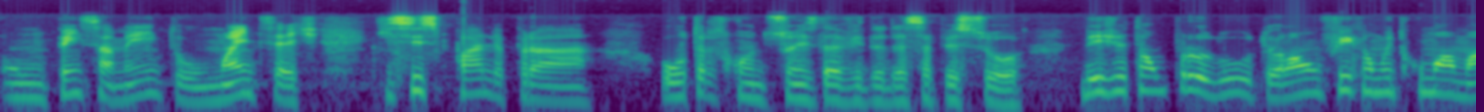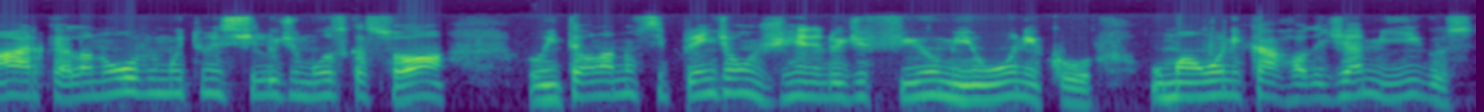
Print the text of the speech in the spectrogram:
um pensamento, um mindset que se espalha para outras condições da vida dessa pessoa. Desde até um produto, ela não fica muito com uma marca, ela não ouve muito um estilo de música só, ou então ela não se prende a um gênero de filme único, uma única roda de amigos.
